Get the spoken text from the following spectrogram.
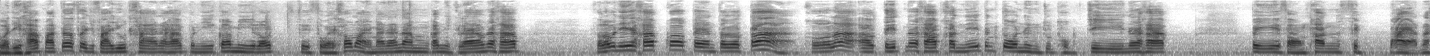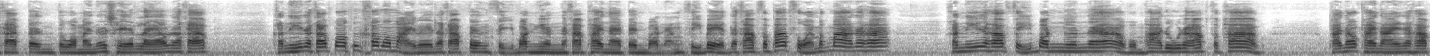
สวัสดีครับมาสเตอร์เซอร์ติฟายยูทคานะครับ วันนี้ก็มีรถสวยๆเข้าใหม่มาแนะนำกันอีกแล้วนะครับสำหรับวันนี้นะครับก็เป็น Toyota Corolla Altis นะครับ คันนี้เป็นตัว 1.6G นะครับ ปี 2018 นะครับ เป็นตัว Minor Change แล้วนะครับ คันนี้นะครับก็เพิ่งเข้ามาใหม่เลยนะครับ เป็นสีบอลเงินนะครับ ภายในเป็นบอลหนังสีเบจนะครับ สภาพสวยมากๆนะฮะคันนี้นะครับสีบอลเงินนะฮะผมพาดูนะครับ สภาพ ภายนอกภายในนะครับ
